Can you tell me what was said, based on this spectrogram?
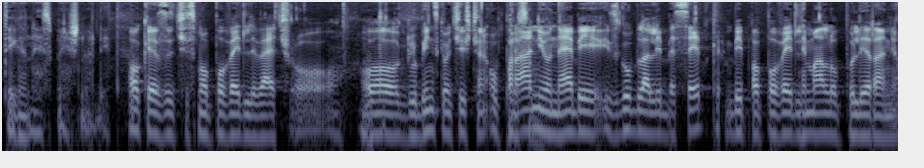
tega ne smeš narediti. Okay, zdaj, če smo povedali več o, o globinskem čiščenju, o pranju ne bi izgubljali besed, bi pa povedali malo o poliranju.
